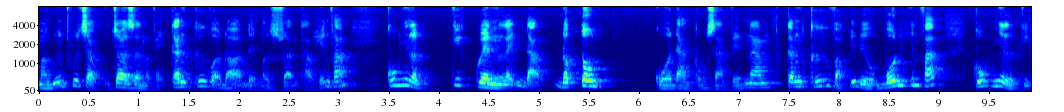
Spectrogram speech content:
mà Nguyễn Phú Trọng cho rằng là phải căn cứ vào đó để mà soạn thảo hiến pháp, cũng như là cái quyền lãnh đạo độc tôn của Đảng Cộng sản Việt Nam căn cứ vào cái điều 4 hiến pháp, cũng như là cái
